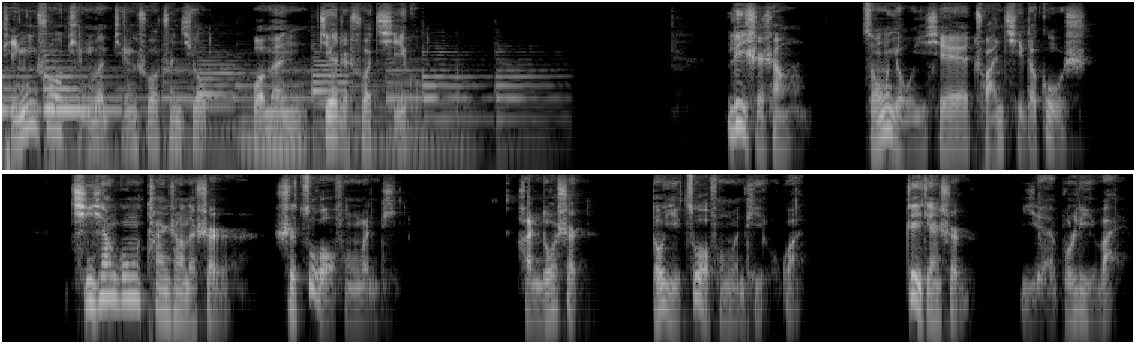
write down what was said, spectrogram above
评说评论评说春秋，我们接着说齐国。历史上总有一些传奇的故事。齐襄公摊上的事儿是作风问题，很多事儿都与作风问题有关，这件事儿也不例外。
